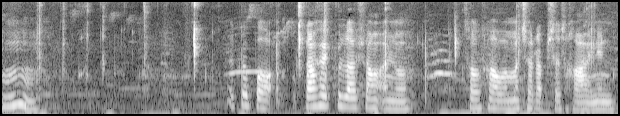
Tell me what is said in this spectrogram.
Mm. Ito po, kahit wala siyang ano, sausawan, masarap siya sa kanin.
